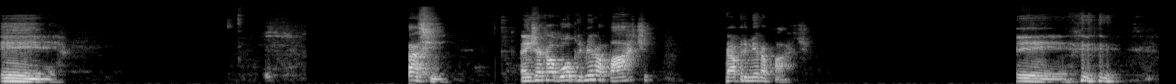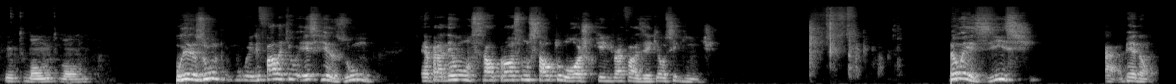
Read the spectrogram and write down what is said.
É... Assim, a gente acabou a primeira parte da primeira parte. É... muito bom, muito bom. O resumo, ele fala que esse resumo é para demonstrar o próximo salto lógico que a gente vai fazer, que é o seguinte. Não existe, ah, perdão,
